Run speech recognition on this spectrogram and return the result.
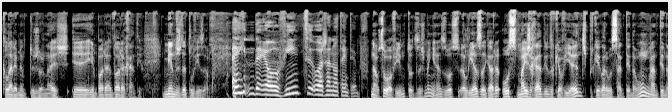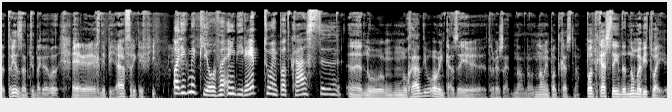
Claramente dos jornais, eh, embora adore a rádio. Menos da televisão. Ainda é ouvinte ou já não tem tempo? Não, sou ouvinte todas as manhãs. Ouço, aliás, agora ouço mais rádio do que ouvia antes, porque agora ouço a Antena 1, a Antena 3, a Antena a eh, RDP África, enfim. Olha, e como é que ouve? Em direto, em podcast? Uh, no, no rádio ou em casa, é, através da rádio? Não, não, não em podcast, não. Podcast ainda não me habituei.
